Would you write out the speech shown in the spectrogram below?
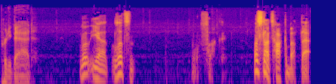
pretty bad. Well, yeah, let's. Oh, fuck. Let's not talk about that.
